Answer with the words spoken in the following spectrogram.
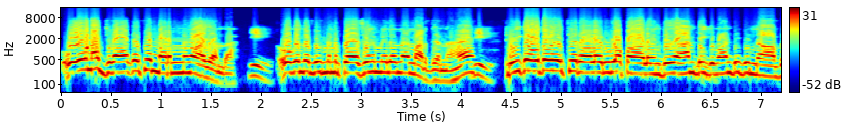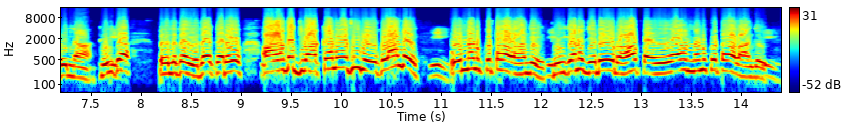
ਉਹ ਨਾ ਜਵਾਕ ਇੱਥੇ ਮਰਨ ਨੂੰ ਆ ਜਾਂਦਾ। ਜੀ। ਉਹ ਕਹਿੰਦਾ ਵੀ ਮੈਨੂੰ ਪੈਸੇ ਨਹੀਂ ਮਿਲੇ ਮੈਂ ਮਰ ਜਾਣਾ ਹੈ। ਜੀ। ਠੀਕ ਆ ਉਹ ਤਾਂ ਇੱਥੇ ਰੌਲਾ ਰੂਲਾ ਪਾ ਲੈਂਦੇ ਆ ਆਂਢੀ ਗਵਾਂਢੀ ਵੀ ਨਾ ਵੀ ਨਾ। ਠੀਕ ਆ ਪਹਿਲਾਂ ਤਾਂ ਇਹਦਾ ਕਰੋ। ਆਪਦੇ ਜਵਾਕਾਂ ਨੂੰ ਅਸੀਂ ਰੋਕ ਲਾਂਗੇ। ਜੀ। ਉਹਨਾਂ ਨੂੰ ਘਟਾ ਲਾਂਗੇ। ਠੀਕ ਆ ਨਾ? ਜਿਹੜੇ ਉਹ ਰਾਹ ਪਏ ਆ ਉਹਨਾਂ ਨੂੰ ਘਟਾ ਲਾਂਗੇ। ਜੀ।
